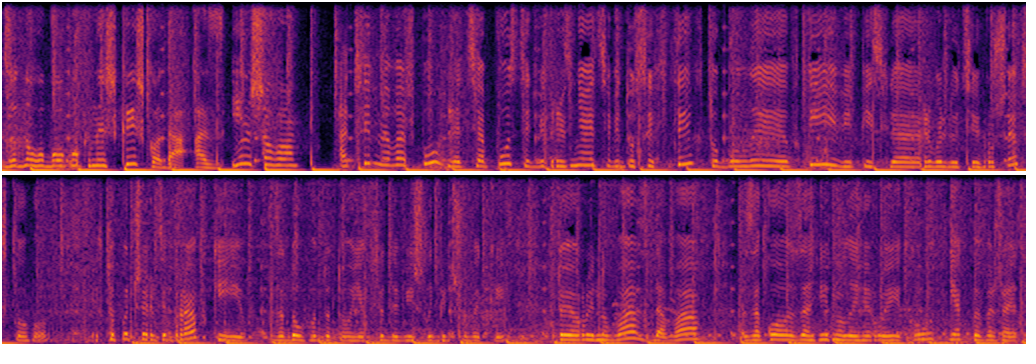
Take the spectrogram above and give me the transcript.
З одного боку, книжки шкода, а з іншого А чим, на ваш погляд, ця постать відрізняється від усіх тих, хто були в Києві після революції Грушевського, і хто по черзі брав Київ задовго до того, як сюди війшли більшовики, хто його руйнував, здавав, за кого загинули герої Крут. Як ви вважаєте,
